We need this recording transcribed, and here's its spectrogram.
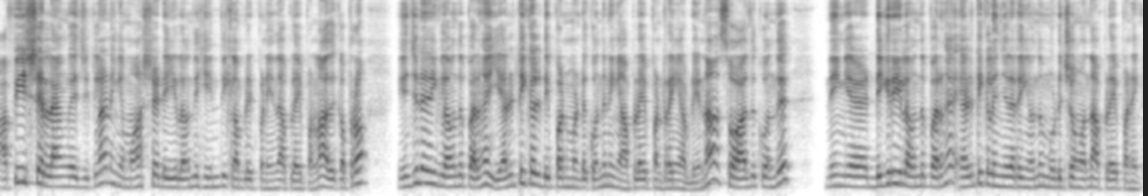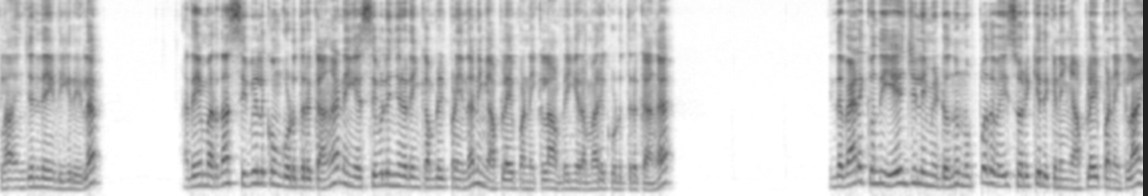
அஃபீஷியல் லாங்குவேஜுக்குலாம் நீங்கள் மாஸ்டர் டிகிரியில் வந்து ஹிந்தி கம்ப்ளீட் பண்ணி தான் அப்ளை பண்ணலாம். அதுக்கப்புறம் இன்ஜினியரிங்கில் வந்து பாருங்கள் எலக்ட்ரிக்கல் டிபார்ட்மெண்ட்டுக்கு வந்து நீங்கள் அப்ளை பண்ணுறீங்க அப்படின்னா ஸோ அதுக்கு வந்து நீங்கள் டிகிரியில் வந்து பாருங்கள் எலக்ட்ரிக்கல் இன்ஜினியரிங் வந்து முடித்தவங்க வந்து அப்ளை பண்ணிக்கலாம் இன்ஜினியரிங் டிகிரியில் அதே மாதிரி தான் சிவிலுக்கும் கொடுத்துருக்காங்க. நீங்கள் சிவில் இன்ஜினியரிங் கம்ப்ளீட் பண்ணியிருந்தால் நீங்கள் அப்ளை பண்ணிக்கலாம் அப்படிங்கிற மாதிரி கொடுத்துருக்காங்க. இந்த வேலைக்கு வந்து ஏஜ் லிமிட் வந்து முப்பது வயசு வரைக்கும் இதுக்கு நீங்கள் அப்ளை பண்ணிக்கலாம்.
